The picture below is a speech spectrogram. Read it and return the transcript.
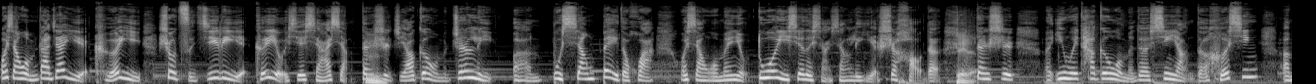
我想我们大家也可以受此激励，也可以有一些遐想。但是只要跟我们真理。嗯，不相悖的话，我想我们有多一些的想象力也是好的。对的。但是，呃，因为它跟我们的信仰的核心，嗯，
